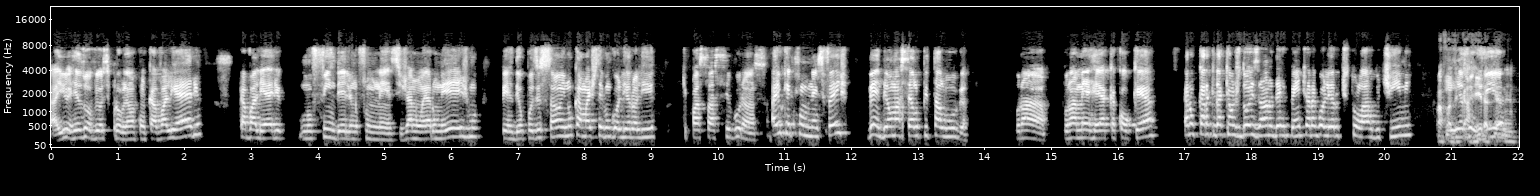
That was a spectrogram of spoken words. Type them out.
Aí resolveu esse problema com o Cavalieri. Cavalieri no fim dele no Fluminense já não era o mesmo, perdeu posição e nunca mais teve um goleiro ali que passasse segurança. Aí o que, que o Fluminense fez? Vendeu o Marcelo Pitaluga por uma, por uma merreca qualquer. Era um cara que daqui a uns dois anos, de repente, era goleiro titular do time. Pra fazer e resolvia, até, né?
